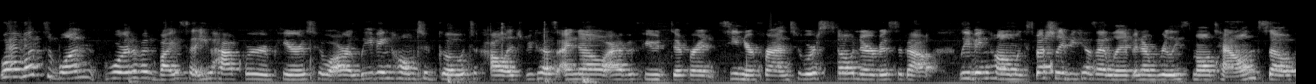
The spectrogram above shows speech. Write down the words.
Well, what's one word of advice that you have for your peers who are leaving home to go to college? Because I know I have a few different senior friends who are so nervous about leaving home, especially because I live in a really small town. So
